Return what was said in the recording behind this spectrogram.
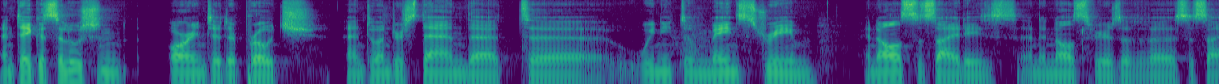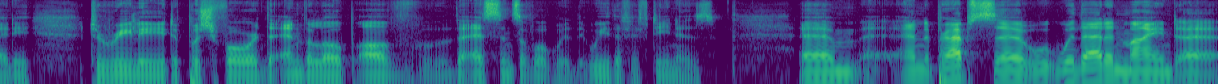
and take a solution-oriented approach and to understand that uh, we need to mainstream in all societies and in all spheres of uh, society to really to push forward the envelope of the essence of what we, we the 15 is. Um, and perhaps uh, with that in mind, uh,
